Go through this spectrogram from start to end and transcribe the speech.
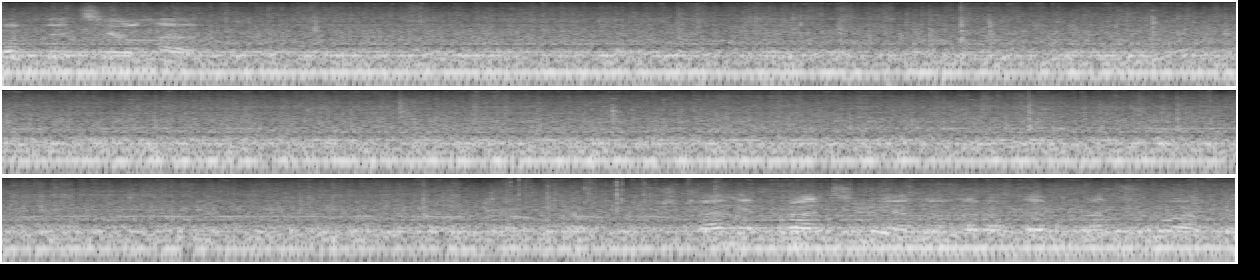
Кондиціонер. Ще не працює, але зараз буде працювати.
